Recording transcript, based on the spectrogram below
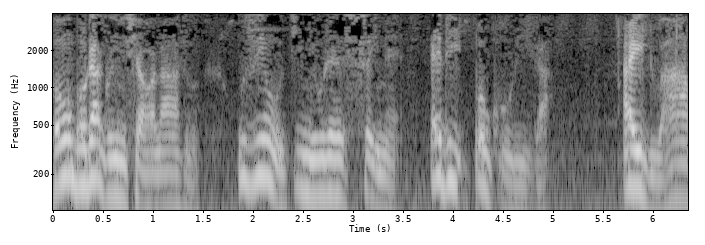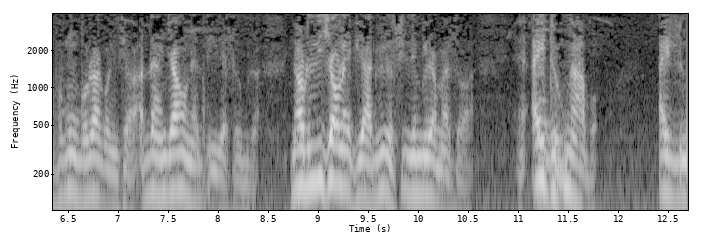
ဘုံဗုဒ္ဓဂုရင်ဆရာလားဆိုဦးဇင်းကိုကြည်ညိုတဲ့စိတ်နဲ့အဲ့ဒီပုံကူကြီးကအဲ့ဒီလူဟာဘုံဗုဒ္ဓဂုရင်ဆရာအတန်ကြောင်းနဲ့တည်တယ်ဆိုပြီးတော့နောက်တစ်စီးရှောင်းလိုက်ဖျားပြီးတော့စီစဉ်ပေးရမှာဆိုတော့အဲ့ဒုံငါပေါ့အဲ့လူ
